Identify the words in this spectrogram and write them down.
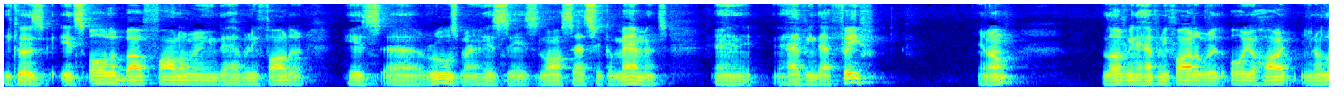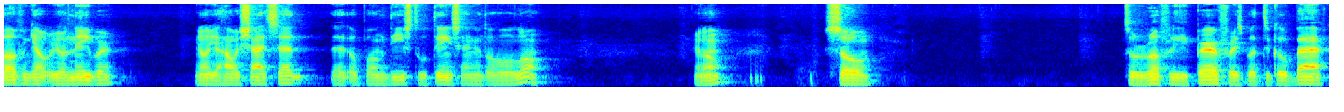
Because it's all about following the heavenly father his uh, rules man his his law statutes and commandments and having that faith you know? Loving the heavenly father with all your heart you know loving out your neighbor. You know Yahawashi said that upon these two things hanging the whole law you know? So to roughly paraphrase, but to go back.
